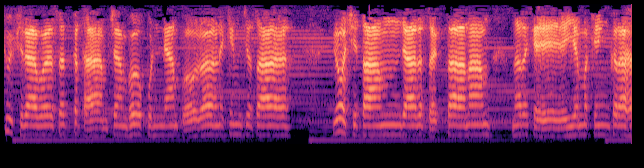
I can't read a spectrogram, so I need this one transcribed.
शुश्राव सत्कथां शम्भो पुण्यां पौराणिकीं च सा। योषितां जालसक्तानां नरके यमकिङ्करः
